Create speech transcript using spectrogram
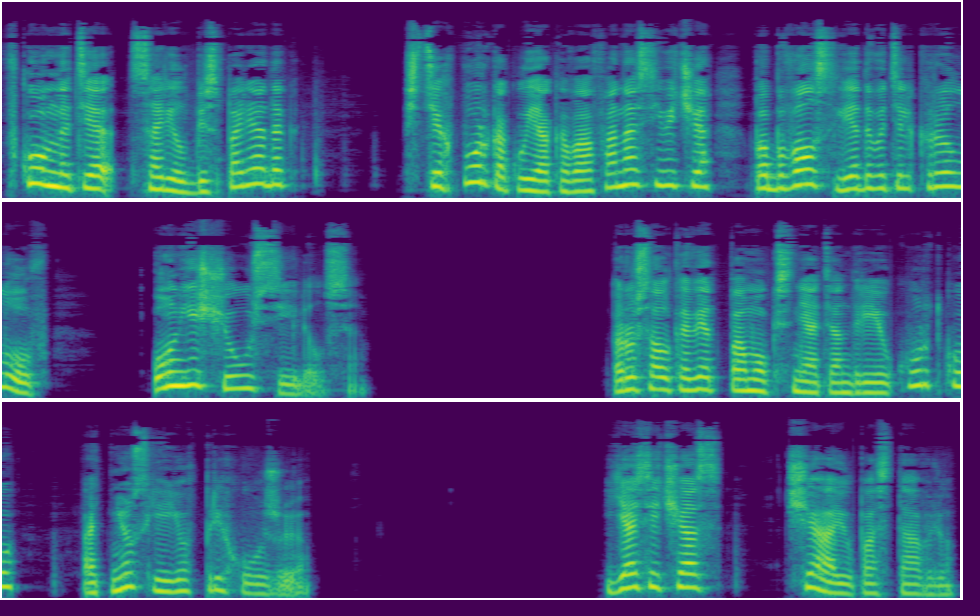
В комнате царил беспорядок. С тех пор, как у Якова Афанасьевича побывал следователь Крылов, он еще усилился. Русалковед помог снять Андрею куртку, отнес ее в прихожую. «Я сейчас чаю поставлю»,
